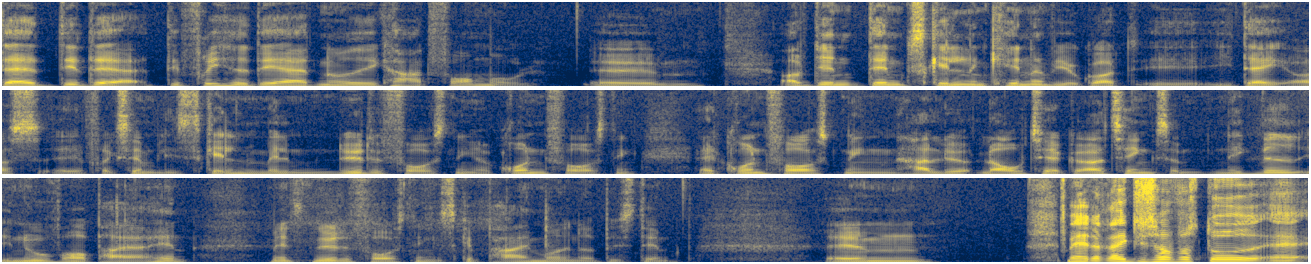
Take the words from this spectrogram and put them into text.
der er det der, det frihed, det er, at noget ikke har et formål. Øhm, og den, den skældning kender vi jo godt øh, i dag også, øh, for eksempel i skælden mellem nytteforskning og grundforskning, at grundforskningen har lov til at gøre ting, som den ikke ved endnu, hvor peger hen, mens nytteforskningen skal pege mod noget bestemt. Øhm, men er det rigtigt så forstået, at,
